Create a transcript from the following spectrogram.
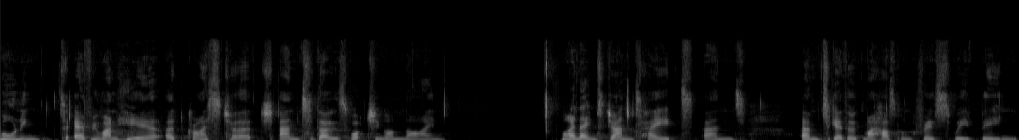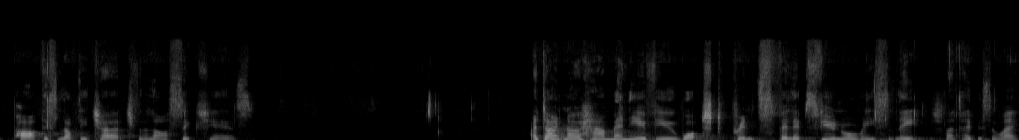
morning to everyone here at Christchurch and to those watching online. My name's Jan Tate, and um, together with my husband Chris, we've been part of this lovely church for the last six years. I don't know how many of you watched Prince Philip's funeral recently. Shall I take this away?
